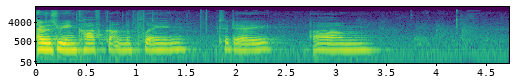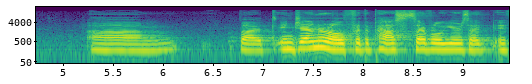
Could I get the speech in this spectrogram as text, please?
I was reading Kafka on the plane today. Um, um, but in general, for the past several years, I've, if,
